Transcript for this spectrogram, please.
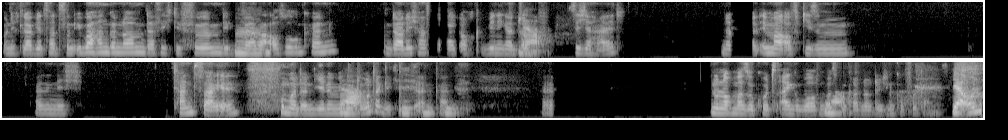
Und ich glaube, jetzt hat es so einen Überhang genommen, dass sich die Firmen die Bewerber Mhm. aussuchen können. Und dadurch hast du halt auch weniger Ja. Jobsicherheit. Und dann immer auf diesem, weiß ich nicht, Tanzseil, wo man dann jede Minute Ja, runtergekickt werden kann. Nur noch mal so kurz eingeworfen, was Ja. mir gerade noch durch den Kopf gegangen ist. Ja, und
